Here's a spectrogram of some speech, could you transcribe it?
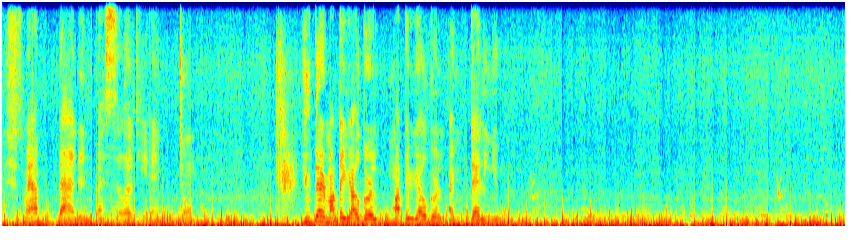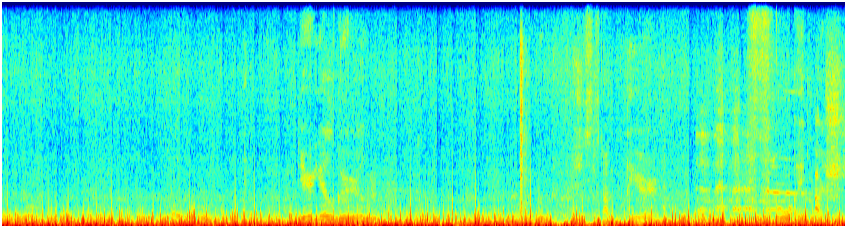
This is my abandoned facility and don't You there material girl material girl I'm telling you Material girl She's not there So I ash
